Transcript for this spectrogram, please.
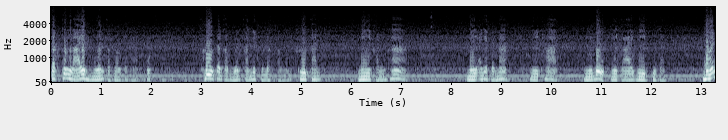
สัตว์ทั้งหลายเหมือนกับเราตถาคตคือกันกับเหมือนขันในคนละขันคือกันมีขันห้ามีอายตนะ มีธาตุมีรูปมีกายมีคือสัตว์เหมือน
